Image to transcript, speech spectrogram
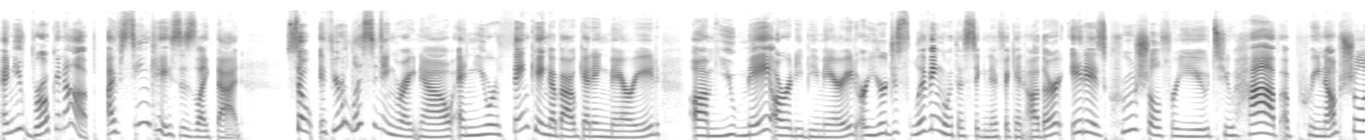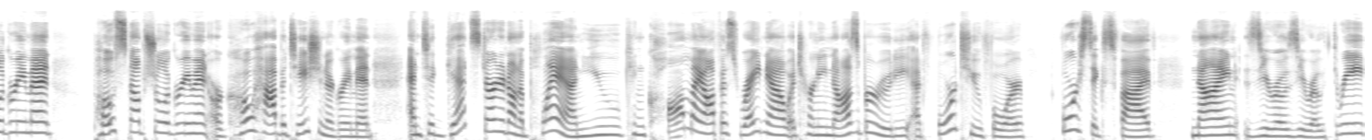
and you've broken up. I've seen cases like that. So, if you're listening right now and you're thinking about getting married, um, you may already be married or you're just living with a significant other, it is crucial for you to have a prenuptial agreement, postnuptial agreement, or cohabitation agreement. And to get started on a plan, you can call my office right now, attorney Naz Barouti, at 424 465 9003.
